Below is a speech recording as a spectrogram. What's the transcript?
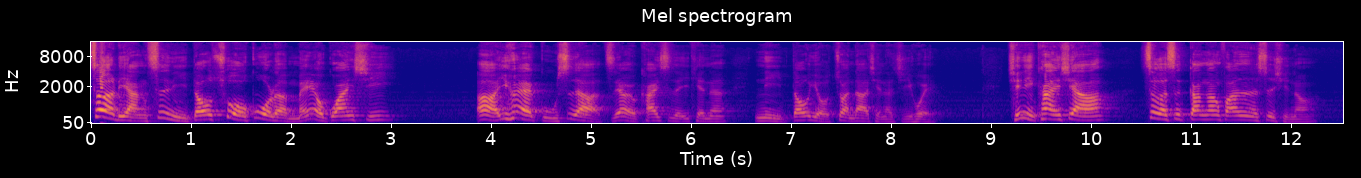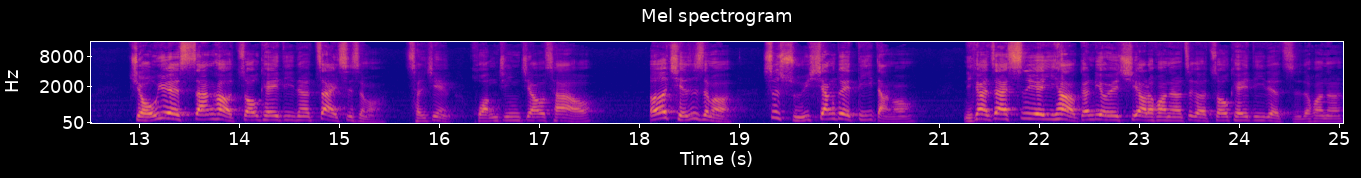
这两次你都错过了没有关系啊，因为股市啊，只要有开市的一天呢，你都有赚大钱的机会。请你看一下啊，这个是刚刚发生的事情哦。九月三号周 K D 呢再次什么呈现黄金交叉哦，而且是什么？是属于相对低档哦。你看在四月一号跟六月七号的话呢，这个周 K D 的值的话呢，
